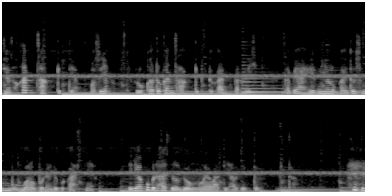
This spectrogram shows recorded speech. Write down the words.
jatuh kan sakit ya. Maksudnya luka tuh kan sakit gitu kan perih. Tapi akhirnya luka itu sembuh walaupun ada bekasnya. Jadi aku berhasil dong melewati hal itu gitu.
